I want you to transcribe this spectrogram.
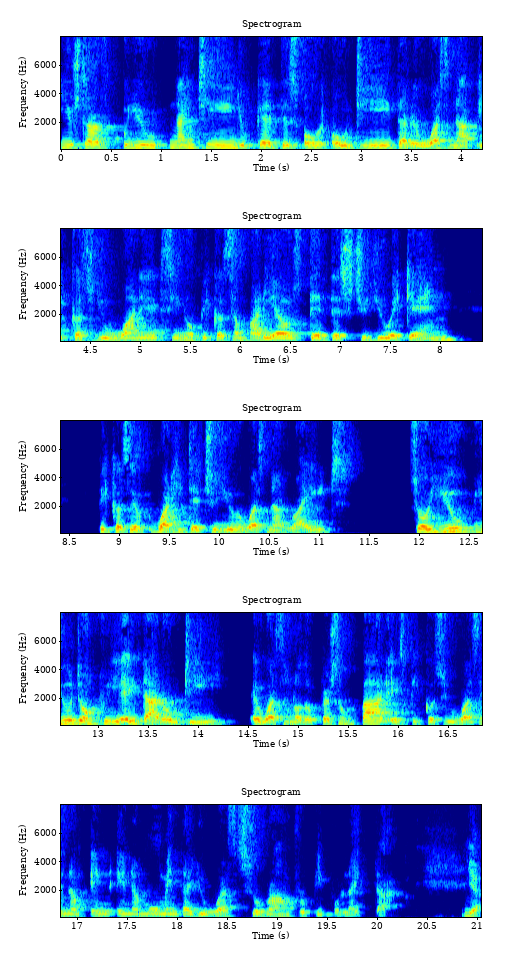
you start you 19 you get this od that it was not because you wanted you know because somebody else did this to you again. Because it, what he did to you was not right. So you you don't create that od it was another person but it's because you was in a in, in a moment that you was surround for people like that. Yeah.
